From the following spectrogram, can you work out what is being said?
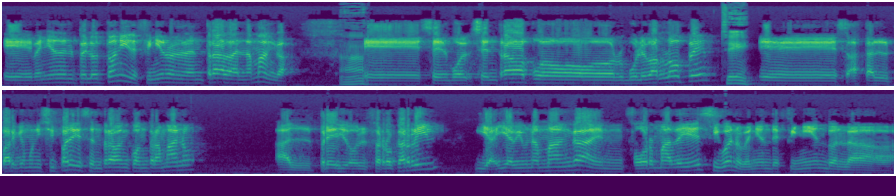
eh, venían en el pelotón y definieron en la entrada, en la manga. Ah. Eh, se, entraba por Boulevard López eh, hasta el parque municipal y se entraba en contramano al predio del ferrocarril y ahí había una manga en forma de S y bueno, venían definiendo en, la,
